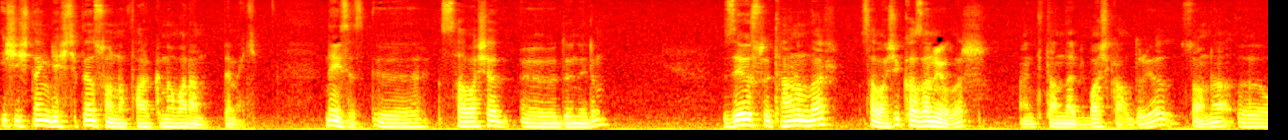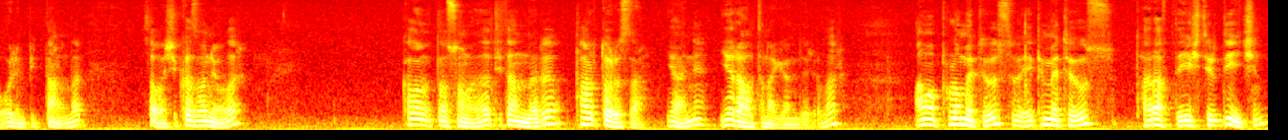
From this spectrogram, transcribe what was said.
iş işten geçtikten sonra farkına varan demek. Neyse e, savaşa dönelim. Zeus ve tanrılar savaşı kazanıyorlar. Hani Titanlar bir baş kaldırıyor. Sonra e, olimpik tanrılar savaşı kazanıyorlar. Kazandıktan sonra da Titanları Tartarus'a yani yer altına gönderiyorlar. Ama Prometheus ve Epimetheus taraf değiştirdiği için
